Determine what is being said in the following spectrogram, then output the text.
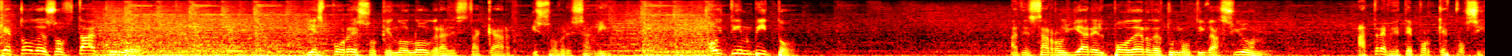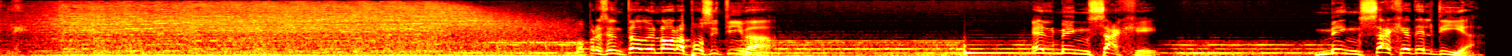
que todo es obstáculo, y es por eso que no logra destacar y sobresalir. Hoy te invito a desarrollar el poder de tu motivación. Atrévete porque es posible. Como presentado en la hora positiva, el mensaje. Mensaje del día.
